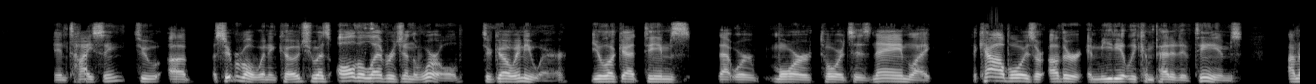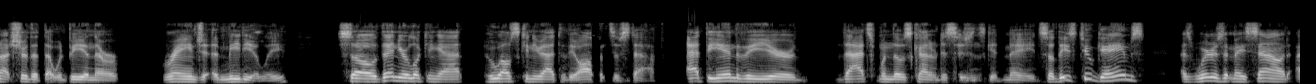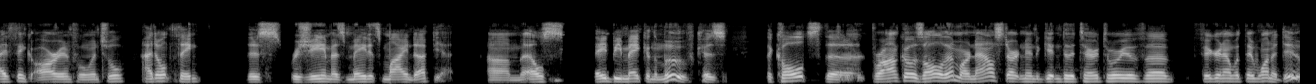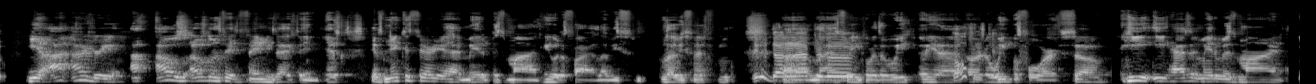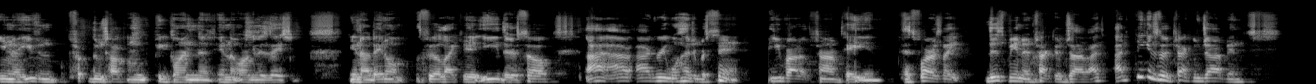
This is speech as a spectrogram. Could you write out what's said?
enticing to a, a Super Bowl winning coach who has all the leverage in the world to go anywhere? You look at teams that were more towards his name, like the Cowboys or other immediately competitive teams. I'm not sure that that would be in their range immediately. So then you're looking at who else can you add to the offensive staff? At the end of the year, that's when those kind of decisions get made. So these two games, as weird as it may sound, I think are influential. I don't think this regime has made its mind up yet. Um, else they'd be making the move because the Colts, the Broncos, all of them are now starting to get into the territory of uh, figuring out what they want to do. Yeah, I, I agree. I, I, was I was going to say the same exact thing. If if Nick Caserio had made up his mind, he would have fired Lovie Lovie Smith. He'd have done it uh, after last the week or the week, oh, yeah, or the week before. So he he hasn't made up his mind. You know, even through talking to people in the in the organization, you know, they don't feel like it either. So I I, I agree one hundred percent. You brought up Sean Payton as far as like this being an attractive job. I, I think it's an attractive job in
